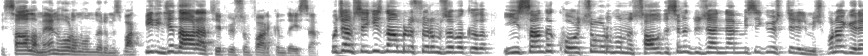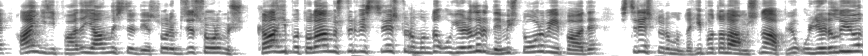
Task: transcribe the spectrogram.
E, Sağlamayan hormonlarımız. Bak birinci daha rahat yapıyorsun farkındaysan. Hocam 8 numaralı sorumuza bakalım. İnsanda kortizol hormonunun salgısının düzenlenmesi gösterilmiş. Buna göre hangi ifade yanlıştır diye soru bize sormuş. K hipotalamustur ve stres durumunda uyarılır demiş. Doğru bir ifade. Stres durumunda hipotalamus ne yapıyor? Uyarılıyor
